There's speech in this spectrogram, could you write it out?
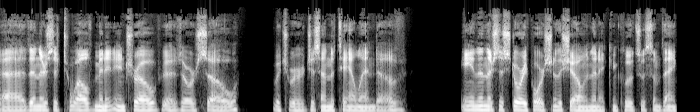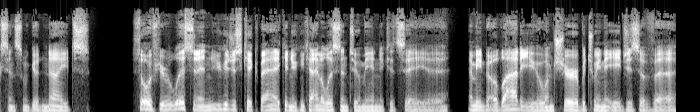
Uh, then there's a 12 minute intro uh, or so, which we're just on the tail end of. And then there's the story portion of the show, and then it concludes with some thanks and some good nights. So if you're listening, you could just kick back and you can kind of listen to me, and you could say, uh, I mean, a lot of you, I'm sure, between the ages of uh,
